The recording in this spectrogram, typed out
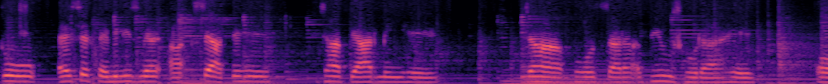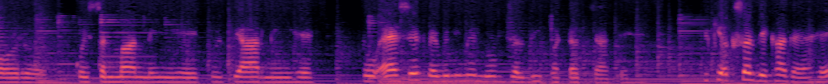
तो ऐसे फैमिलीज़ में आ, से आते हैं जहाँ प्यार नहीं है जहाँ बहुत सारा अब्यूज़ हो रहा है। और कोई सम्मान नहीं है, कोई प्यार नहीं है तो ऐसे फैमिली में लोग जल्दी भटक जाते हैं। क्योंकि अक्सर देखा गया है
